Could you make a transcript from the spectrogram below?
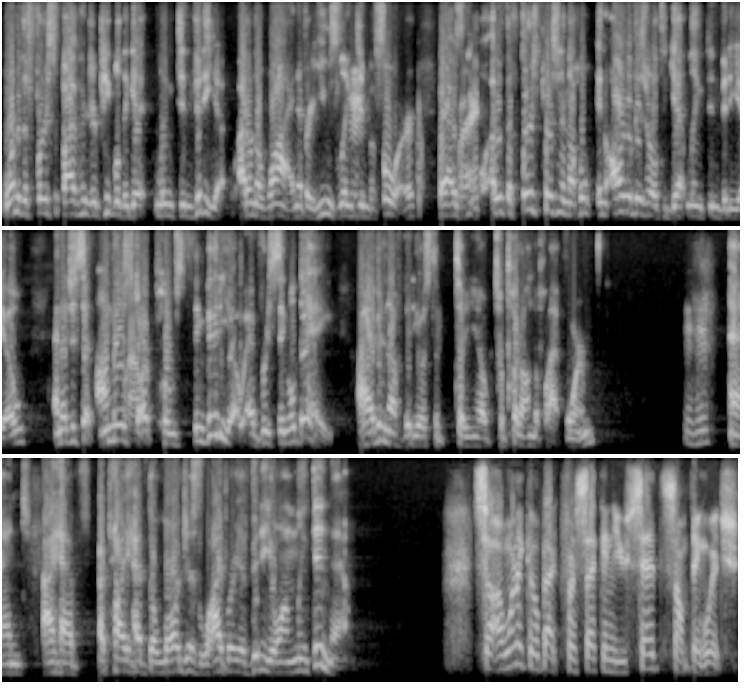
one of the first 500 people to get LinkedIn video. I don't know why. I never used LinkedIn before, but I was Right. I was the first person in the whole in all of Israel to get LinkedIn video. And I just said I'm going to Wow. start posting video every single day. I have enough videos to, to you know to put on the platform, Mhm. and I have I probably have the largest library of video on LinkedIn now. So I want to go back for a second. You said something which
